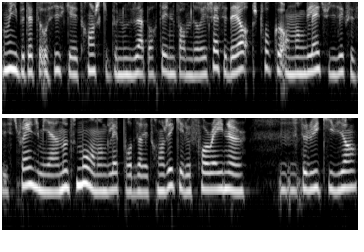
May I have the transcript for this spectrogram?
oui, peut-être aussi ce qui est étrange qui peut nous apporter une forme de richesse. Et d'ailleurs, je trouve qu'en anglais, tu disais que c'était strange, mais il y a un autre mot en anglais pour dire l'étranger qui est le foreigner, celui qui vient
